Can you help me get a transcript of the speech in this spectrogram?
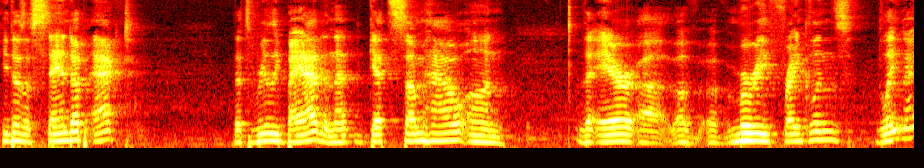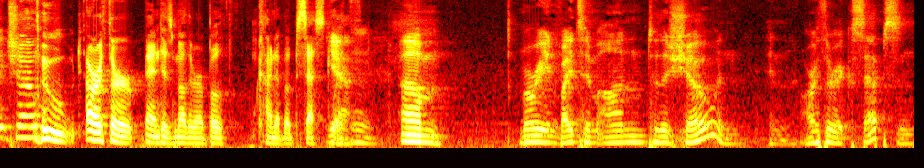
he does a stand-up act that's really bad, and that gets somehow on the air uh, of, of Murray Franklin's late night show. Who Arthur and his mother are both kind of obsessed Yeah. with. Um, Murray invites him on to the show, and, and Arthur accepts, and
